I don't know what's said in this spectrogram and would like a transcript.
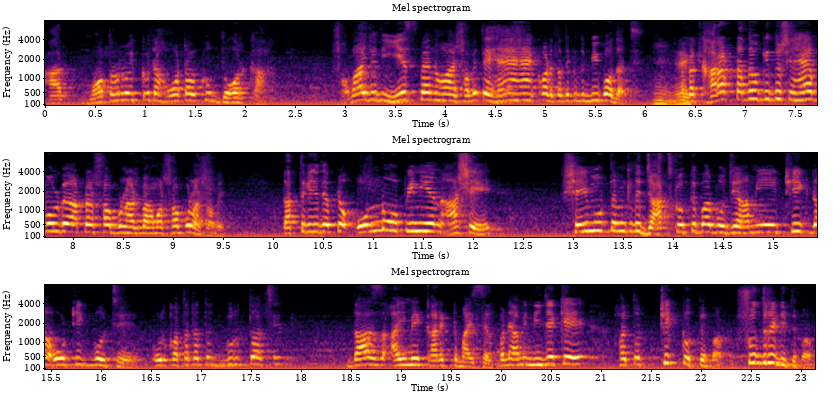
আর মতানৈক্যটা হওয়াটাও খুব দরকার। সবাই যদি ইয়েস ম্যান হয় সবাইতে হ্যাঁ হ্যাঁ করে তাতে কিন্তু বিপদ আছে। খারাপটাতেও কিন্তু সে হ্যাঁ বলবে আপনার সর্বনাশ বা আমার সর্বনাশ হবে। তার থেকে যদি একটা অন্য ওপিনিয়ন আসে সেই মুহূর্তে আমি কিন্তু জাজ করতে পারব যে আমি ঠিক না ও ঠিক বলছে। ওর কথাটা তো গুরুত্ব আছে। That's I may correct myself মানে আমি নিজেকে হয়তো ঠিক করতে পারব শুধরে নিতে পারব।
